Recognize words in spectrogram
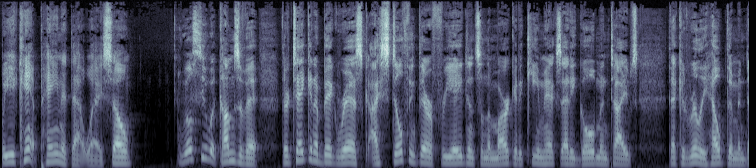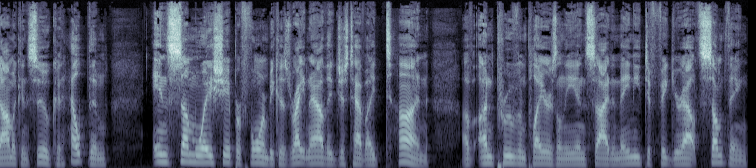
but you can't paint it that way. So We'll see what comes of it. They're taking a big risk. I still think there are free agents on the market, Akiem Hicks, Eddie Goldman types, that could really help them, and Ndamukong Suh could help them in some way, shape, or form because right now they just have a ton of unproven players on the inside, and they need to figure out something,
